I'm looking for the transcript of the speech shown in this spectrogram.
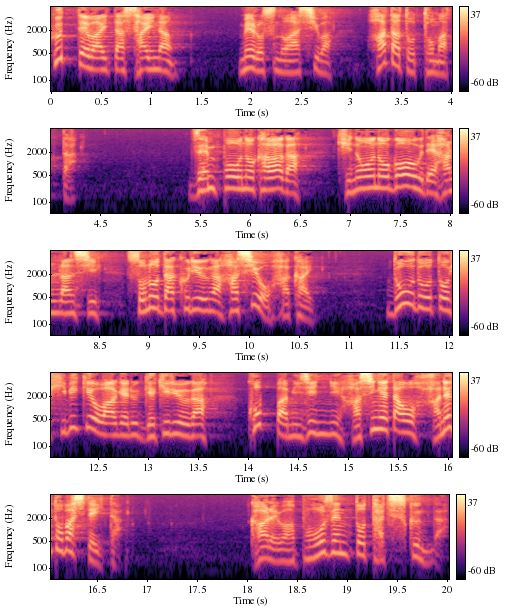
降って湧いた災難、メロスの足は旗と止まった。前方の川が昨日の豪雨で氾濫し、その濁流が橋を破壊。堂々と響きを上げる激流が、木っ端みじんに橋桁を跳ね飛ばしていた。彼は呆然と立ちすくんだ。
